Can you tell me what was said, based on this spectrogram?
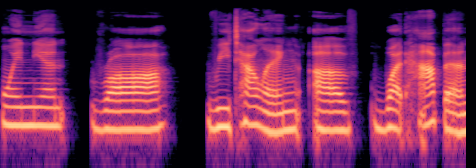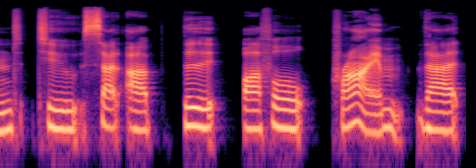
poignant, raw retelling of what happened to set up the awful crime that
